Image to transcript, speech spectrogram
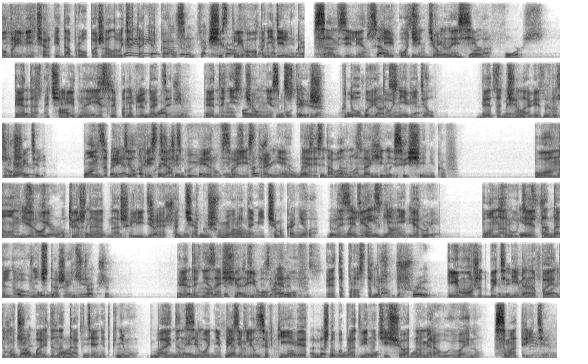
Добрый вечер и добро пожаловать в Такер Карлсон. Счастливого понедельника. Сам Зеленский очень темная сила. Это очевидно, если понаблюдать за ним. Это ни с чем не спутаешь. Кто бы этого не видел? Этот человек — разрушитель. Он запретил христианскую веру в своей стране и арестовал монахинь и священников. Он, он герой, утверждают наши лидеры от Чака Шумера до Митча Маконела. Но Зеленский не герой. Он орудие тотального уничтожения. Это не защита его врагов, это просто правда. И, может быть, именно поэтому Джо Байдена так тянет к нему. Байден сегодня приземлился в Киеве, чтобы продвинуть еще одну мировую войну. Смотрите.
